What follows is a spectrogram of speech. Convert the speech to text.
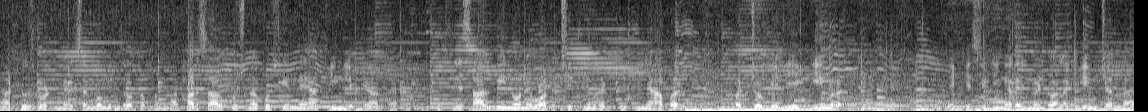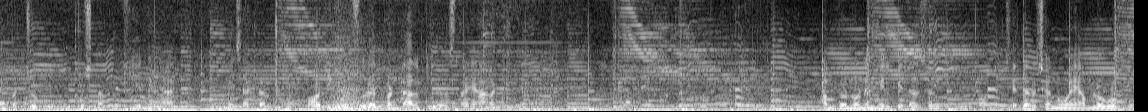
लाटूस रोड में संगो मित्रों का पंडाल हर साल कुछ ना कुछ ये नया थीम लेके आता है। पिछले साल भी इन्होंने बहुत अच्छी थीम रखी थी। यहाँ पर बच्चों के लिए गेम रखते हैं। देखिए सीटिंग अरेंजमेंट वाला गेम चल रहा है बच्चों के लिए। कुछ ना कुछ ये नया हमेशा करते हैं। बहुत ही खूबसूरत पंडाल की व्यवस्था यहाँ रखते हैं। हम दोनों ने मिल के दर्शन किए। बहुत अच्छे दर्शन हुए हम लोगों के।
